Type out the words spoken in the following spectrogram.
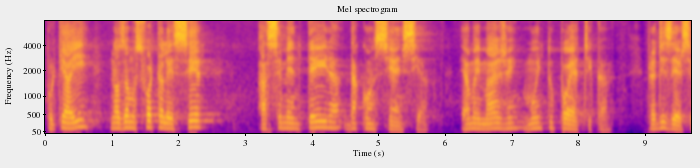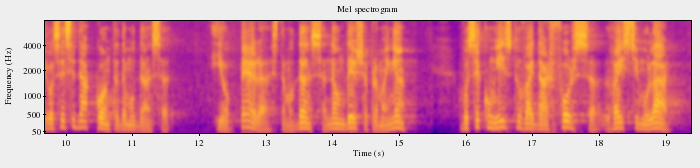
Porque aí nós vamos fortalecer a sementeira da consciência. É uma imagem muito poética para dizer: se você se dá conta da mudança e opera esta mudança, não deixa para amanhã, você com isto vai dar força, vai estimular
